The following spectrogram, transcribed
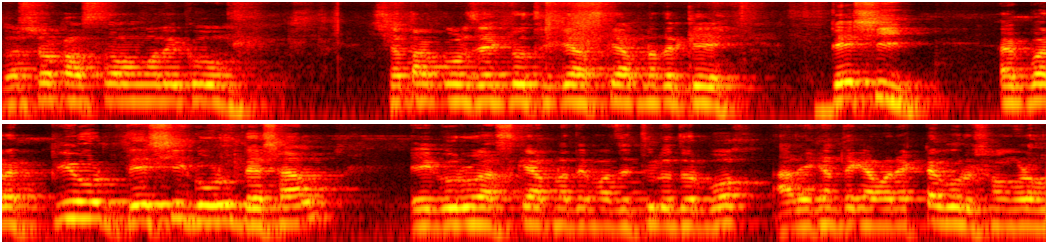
দর্শক, আসসালামু আলাইকুম। শ্বেতাগঞ্জ এগ্রো থেকে আজকে আপনাদেরকে দেশি, একবারে পিওর দেশি গরু দেশাল। এই গরু আজকে আপনাদের মাঝে তুলে ধরবো। আর এখান থেকে আমার একটা গরু সংগ্রহ।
